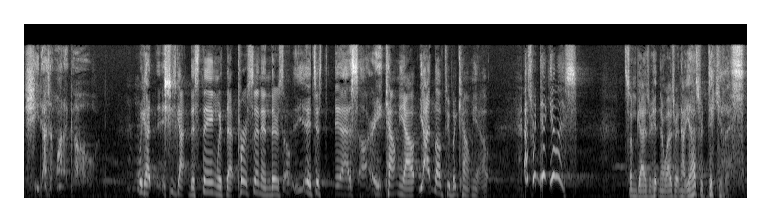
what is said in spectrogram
She doesn't want to go. We got, she's got this thing with that person, and there's, it just, yeah, sorry, count me out. Yeah, I'd love to, but count me out. That's ridiculous. Some guys are hitting their wives right now. Yeah, that's ridiculous.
